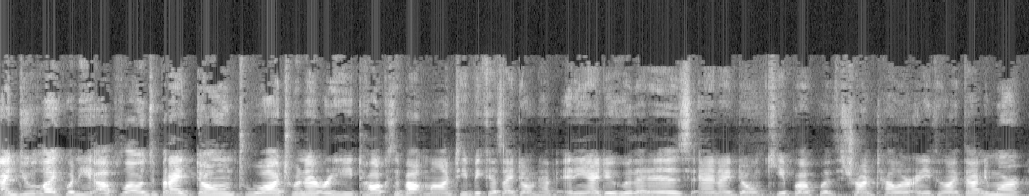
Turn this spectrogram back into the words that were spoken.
I do like when he uploads, but I don't watch whenever he talks about Monty because I don't have any idea who that is, and I don't keep up with Chantel or anything like that anymore.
